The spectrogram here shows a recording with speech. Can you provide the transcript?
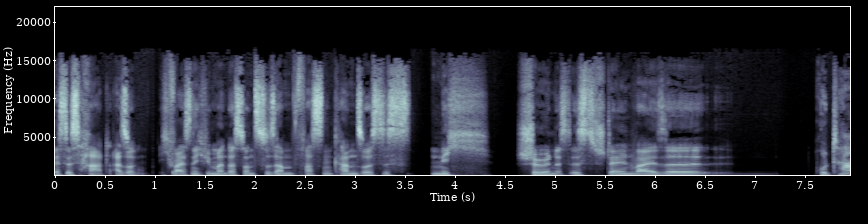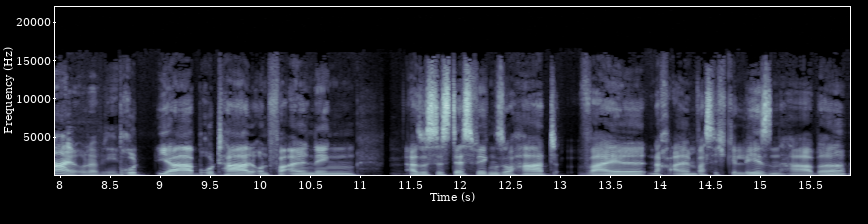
es ist hart. Also ich weiß nicht, wie man das sonst zusammenfassen kann. So, es ist nicht schön. Es ist stellenweise Brutal, oder wie? brut ja brutal und vor allen Dingen, also es ist deswegen so hart, weil nach allem, was ich gelesen habe,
